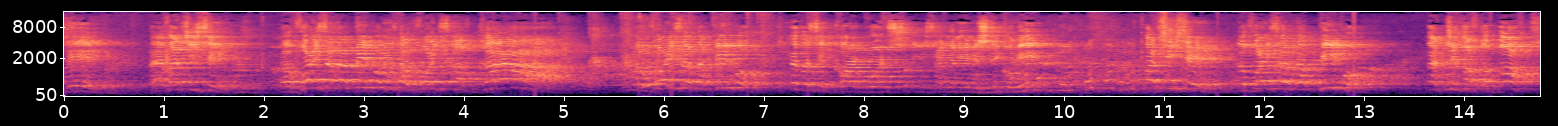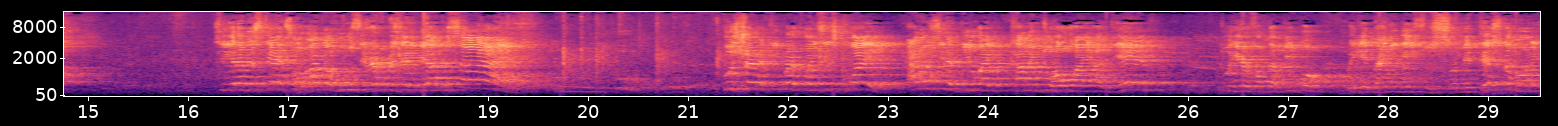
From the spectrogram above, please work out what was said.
said. Right? What she said? The voice of the people is the voice of God. The voice of the people. She never said cardboard, so you sign your name and stick with me. What she said? The voice of the people, not check off the box. So you understand? So I wonder who's the representing the other side. Who's trying to keep our voices quiet? I don't see the DOI coming to Hawaii again to hear from the people. But we get 90 days to submit testimony.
